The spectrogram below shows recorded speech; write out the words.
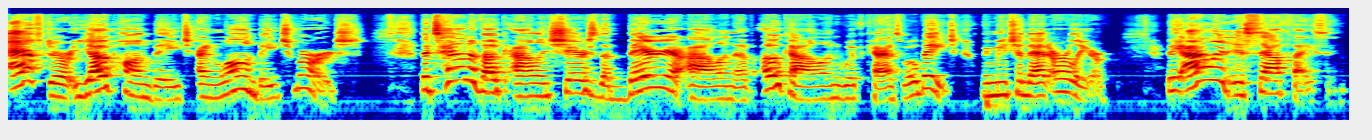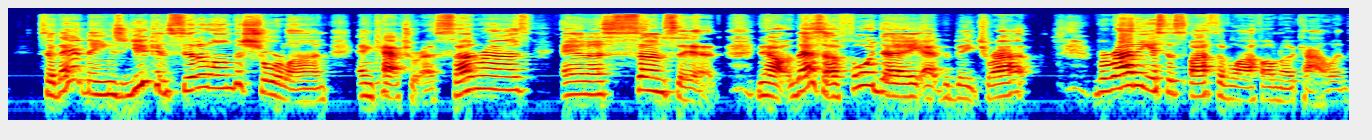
after Yaupon Beach and Long Beach merged. The town of Oak Island shares the barrier island of Oak Island with Caswell Beach. We mentioned that earlier. The island is south facing. So that means you can sit along the shoreline and capture a sunrise and a sunset. Now, that's a full day at the beach, right? Variety is the spice of life on Oak Island,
